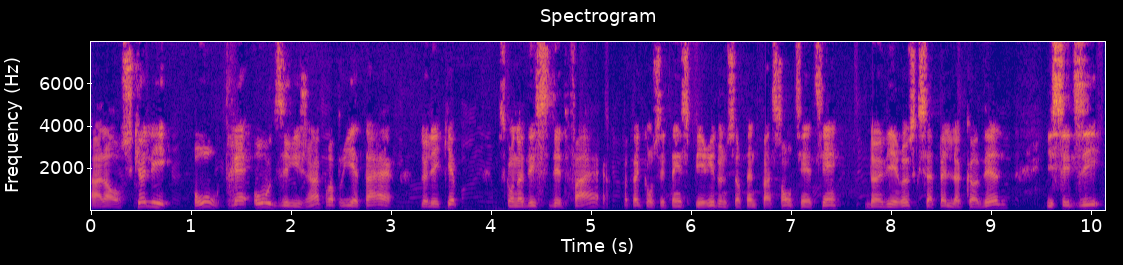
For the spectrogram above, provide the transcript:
Alors, ce que les hauts, très hauts dirigeants, propriétaires de l'équipe ce qu'on a décidé de faire, peut-être qu'on s'est inspiré d'une certaine façon, tiens, tiens, d'un virus qui s'appelle le COVID. Il s'est dit,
